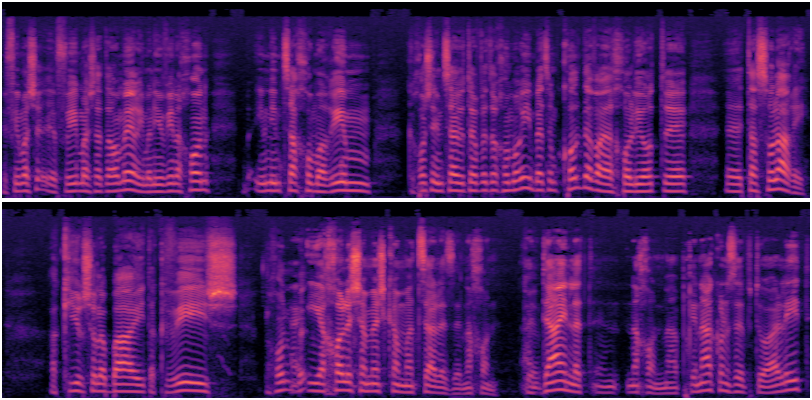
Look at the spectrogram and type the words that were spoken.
לפי מה, ש, לפי מה שאתה אומר, אם אני מבין נכון, אם נמצא חומרים, ככל שנמצא יותר ויותר חומרים, בעצם כל דבר יכול להיות uh, uh, תא סולארי. הקיר של הבית, הכביש, נכון? יכול לשמש כמצע לזה, נכון. כן. עדיין, נכון, מהבחינה הקונספטואלית,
